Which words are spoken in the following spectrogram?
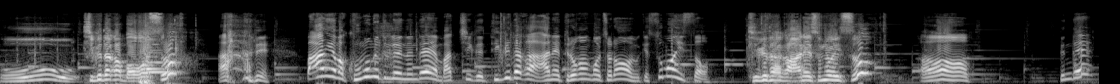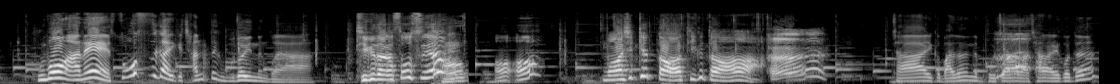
오. 디그다가 먹었어? 아, 아니 빵에 막 구멍이 뚫려 있는데 마치 그 디그다가 안에 들어간 것처럼 이렇게 숨어 있어. 디그다가 안에 숨어 있어? 어, 어. 근데 구멍 안에 소스가 이렇게 잔뜩 묻어 있는 거야. 디그다가 소스야? 어 어? 맛있겠다 디그다 자 이거 맛있는데 보자. 나 잘 알거든.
